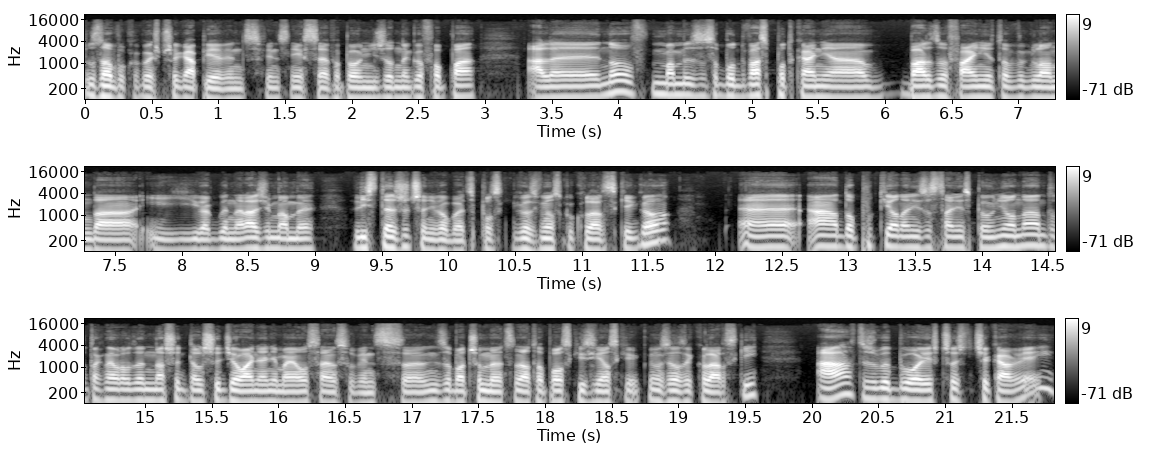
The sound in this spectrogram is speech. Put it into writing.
znowu kogoś przegapię, więc, więc nie chcę popełnić żadnego fopa, ale no, mamy ze sobą dwa spotkania, bardzo fajnie to wygląda i jakby na razie mamy listę życzeń wobec Polskiego Związku Kolarskiego, a dopóki ona nie zostanie spełniona, to tak naprawdę nasze dalsze działania nie mają sensu, więc e, zobaczymy, co na to Polski Związek, Związek Kolarski. A, żeby było jeszcze ciekawiej,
